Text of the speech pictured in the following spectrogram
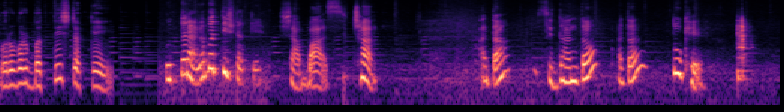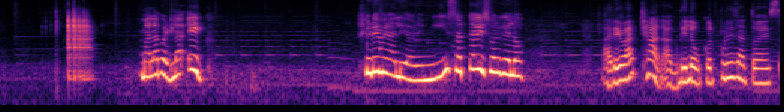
बरोबर बत्तीस टक्के. उत्तर आलं बत्तीस टक्के. शाबास छान. आता सिद्धांत आता तू खेळ. मला पडला एक. शिडी मिळाली आणि मी सत्तावीस वर गेलो. अरे वा छान. अगदी लवकर पुढे जातोयस.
